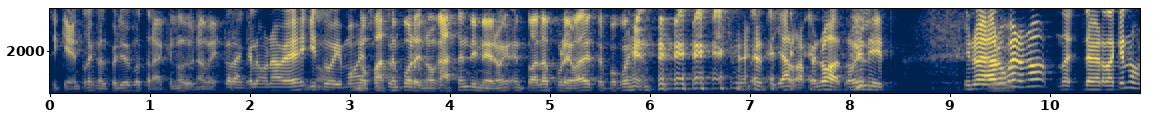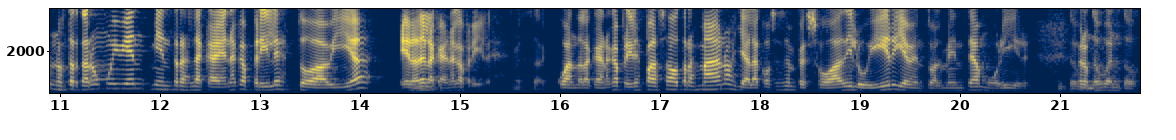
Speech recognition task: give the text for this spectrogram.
si quieren trancar el periódico, tráquenlo de una vez. Tráquenlo de una vez y tuvimos No pasen por él, no gasten dinero en, todas las pruebas de este poco gente. ya, rápenlo a todos y listo. Y nos dejaron, bueno, no, de verdad que nos, nos trataron muy bien mientras la cadena Capriles todavía era de la Mm. cadena Capriles. Exacto. Cuando la cadena Capriles pasa a otras manos, ya la cosa se empezó a diluir y eventualmente a morir. Y todo Pero- mundo, bueno, todos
